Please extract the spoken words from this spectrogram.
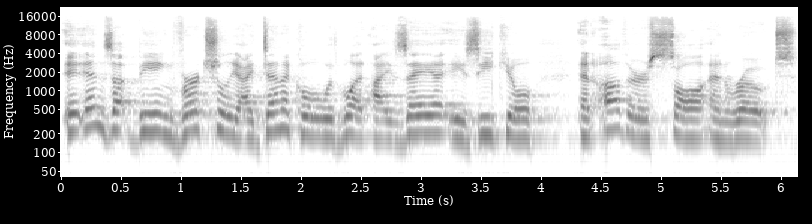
It ends up being virtually identical with what Isaiah, Ezekiel, and others saw and wrote.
